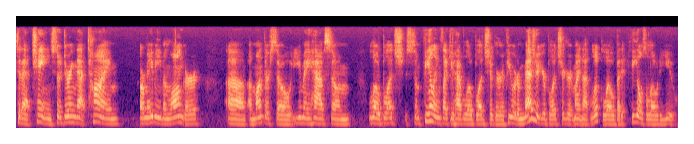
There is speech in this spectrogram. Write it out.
to that change. So during that time, or maybe even longer, uh, a month or so, you may have some low blood, sh- some feelings like you have low blood sugar. If you were to measure your blood sugar, it might not look low, but it feels low to you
